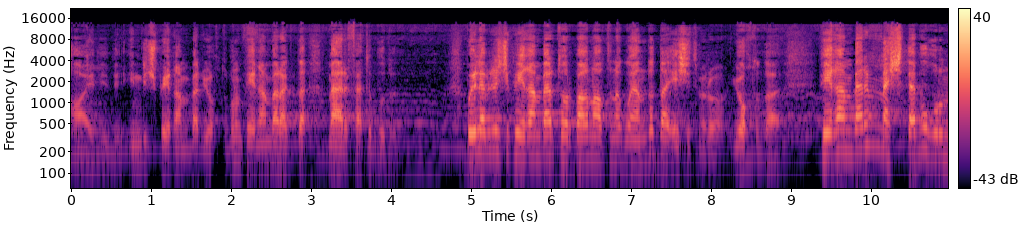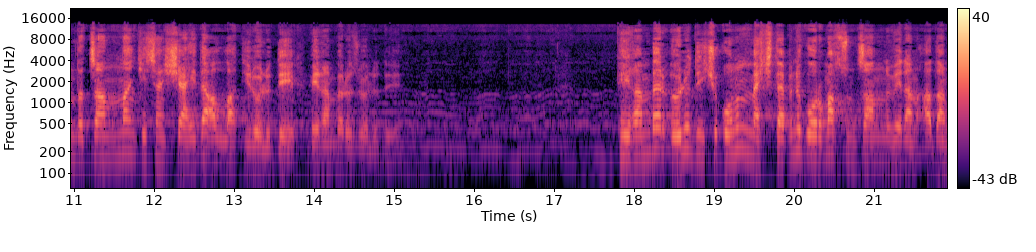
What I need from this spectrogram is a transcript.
aid idi. İndi ki, Peyğəmbər yoxdur. Bunun Peyğəmbər haqqda mərifəti budur. Bu elə bilir ki, Peyğəmbər torpağın altına qoyanda da eşitmir o, yoxdur da. Peyğəmbərin məktəbi uğrunda canından keçən şəhidə Allah deyir, ölü deyil. Peyğəmbər özü ölü deyil. Peyğəmbər ölüdür ki, onun məktəbini qorumaq üçün canını verən adam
